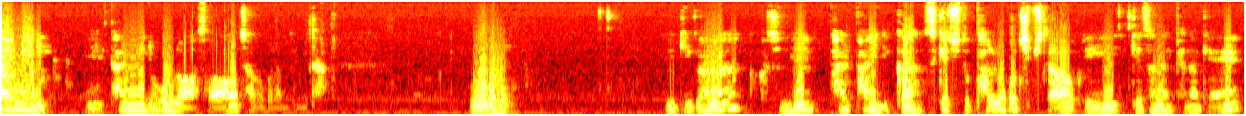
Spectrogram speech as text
m 예, 8mm 올라와서 작업을 하면 됩니다. 그리고 여기가 아까 전에 8파이니까 스케치도 8로 고칩시다. 우리 계산하기 편하게.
